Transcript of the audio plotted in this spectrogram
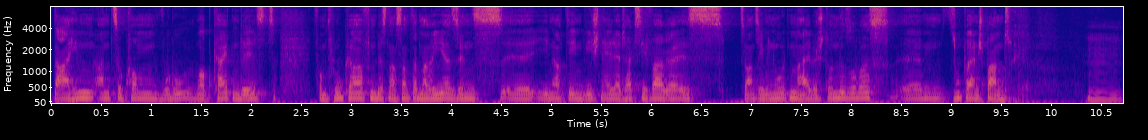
dahin anzukommen, wo du überhaupt kiten willst. Vom Flughafen bis nach Santa Maria sind es, äh, je nachdem wie schnell der Taxifahrer ist, 20 Minuten, halbe Stunde sowas. Ähm, super entspannt. Mhm.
